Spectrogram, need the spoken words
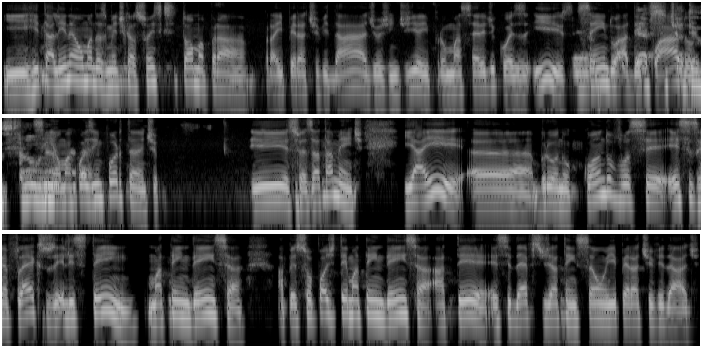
E Ritalina é uma das medicações que se toma para hiperatividade hoje em dia e para uma série de coisas. E é, sendo adequado, atenção, sim, né? é uma coisa importante. Isso, exatamente. E aí, uh, Bruno, quando você. Esses reflexos, eles têm uma tendência, a pessoa pode ter uma tendência a ter esse déficit de atenção e hiperatividade.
